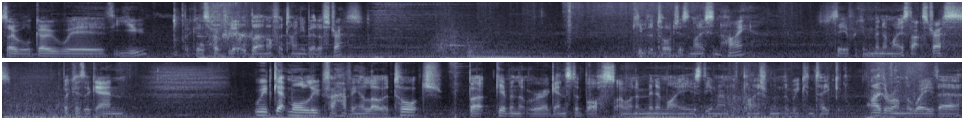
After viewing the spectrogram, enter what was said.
So we'll go with you, because hopefully it'll burn off a tiny bit of stress. Keep the torches nice and high. See if we can minimise that stress, because again, we'd get more loot for having a lower torch, but given that we're against a boss, I want to minimise the amount of punishment that we can take, either on the way there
